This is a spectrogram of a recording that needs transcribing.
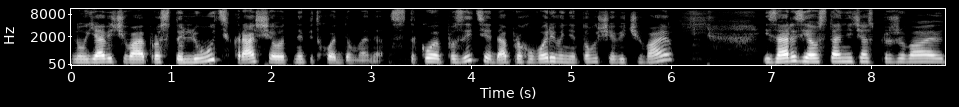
ну я відчуваю просто лють, краще от не підходь до мене. З такої позиції, да, проговорювання того, що я відчуваю. І зараз я останній час проживаю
